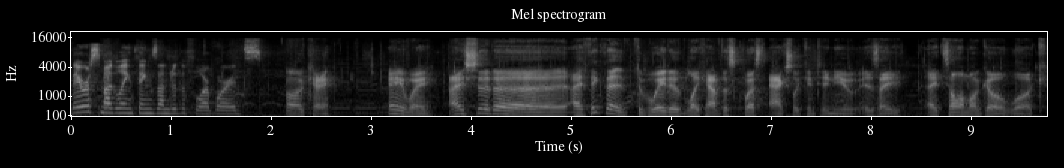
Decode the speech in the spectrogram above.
They were smuggling things under the floorboards. Okay. Anyway, I should uh I think that the way to like have this quest actually continue is I I tell him I'll go look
